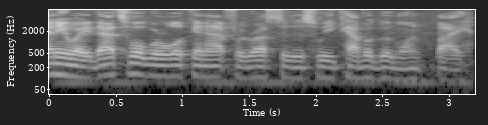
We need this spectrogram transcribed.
Anyway, that's what we're looking at for the rest of this week. Have a good one. Bye.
